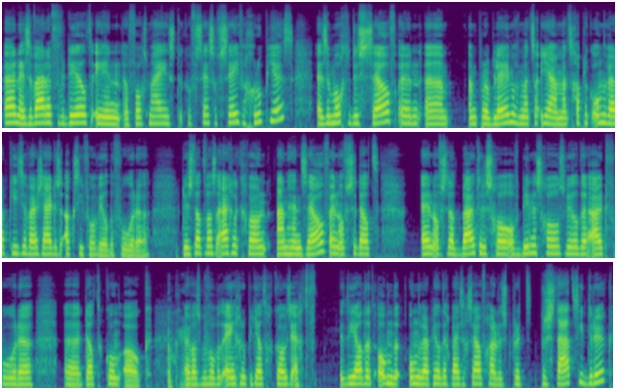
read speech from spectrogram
Eh, nee, ze waren verdeeld in eh, volgens mij een stuk of zes of zeven groepjes. En ze mochten dus zelf een, ehm, een probleem of maats ja, maatschappelijk onderwerp kiezen waar zij dus actie voor wilden voeren. Dus dat was eigenlijk gewoon aan hen zelf. En of ze dat, en of ze dat buiten de school of binnenschools wilden uitvoeren, uh, dat kon ook. Er was bijvoorbeeld één groepje die had gekozen echt die hadden het onder- onderwerp heel dicht bij zichzelf gehouden. Dus pre- prestatiedruk.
